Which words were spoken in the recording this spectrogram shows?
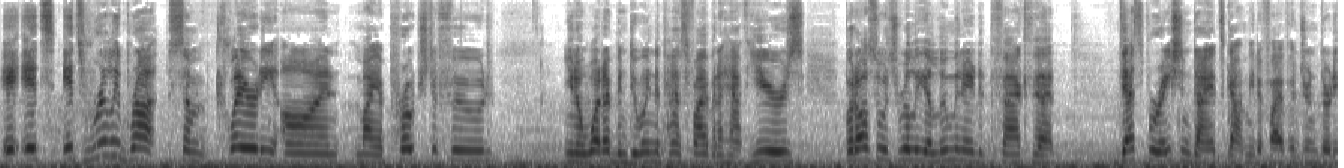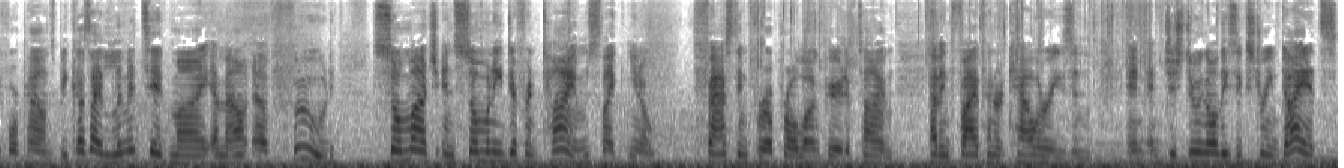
It, it's it's really brought some clarity on my approach to food, you know what I've been doing the past five and a half years, but also it's really illuminated the fact that desperation diets got me to 534 pounds because I limited my amount of food so much in so many different times, like you know fasting for a prolonged period of time, having 500 calories, and, and, and just doing all these extreme diets,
